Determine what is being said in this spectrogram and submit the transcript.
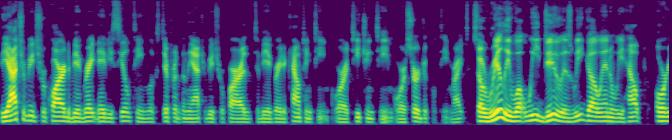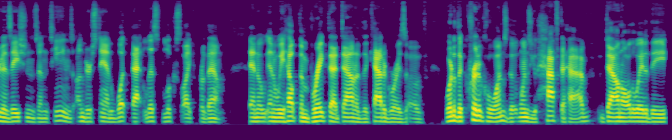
the attributes required to be a great Navy SEAL team looks different than the attributes required to be a great accounting team or a teaching team or a surgical team, right? So, really, what we do is we go in and we help organizations and teams understand what that list looks like for them. And, and we help them break that down into the categories of what are the critical ones, the ones you have to have, down all the way to the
